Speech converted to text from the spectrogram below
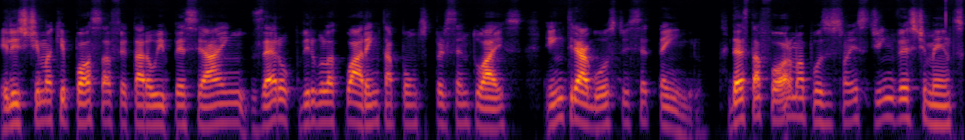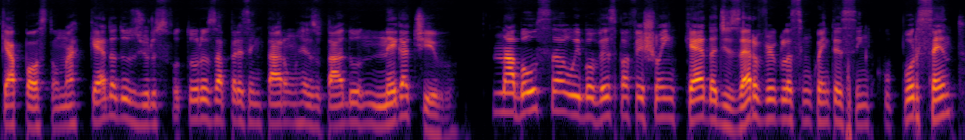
Ele estima que possa afetar o IPCA em 0,40 pontos percentuais entre agosto e setembro. Desta forma, posições de investimentos que apostam na queda dos juros futuros apresentaram um resultado negativo. Na bolsa, o Ibovespa fechou em queda de 0,55%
